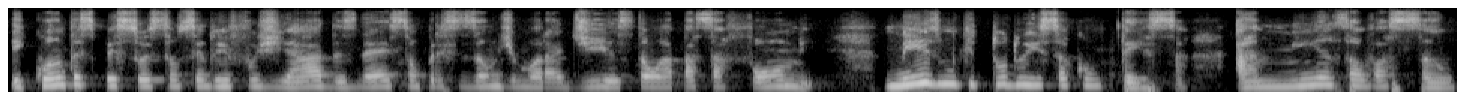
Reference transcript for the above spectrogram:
e quantas pessoas estão sendo refugiadas, né? Estão precisando de moradia, estão a passar fome. Mesmo que tudo isso aconteça, a minha salvação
